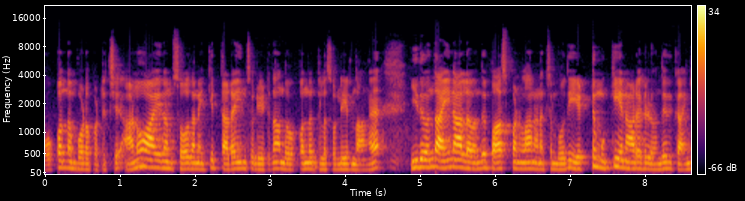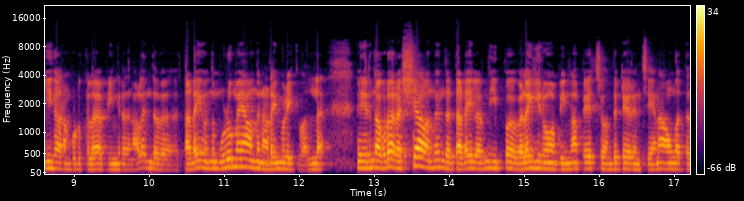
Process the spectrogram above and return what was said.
ஒப்பந்தம் போடப்பட்டுச்சு. அணு ஆயுதம் சோதனைக்கு தடைன்னு சொல்லிட்டு தான் அந்த ஒப்பந்தத்துல சொல்லியிருந்தாங்க. இது வந்து ஐநால வந்து பாஸ் பண்ணலாம்னு நினச்சும்போது எட்டு முக்கிய நாடுகள் வந்து இதுக்கு அங்கீகாரம் கொடுக்கல அப்படிங்கிறதுனால இந்த தடை வந்து முழுமையாக வந்து நடைமுறைக்கு வரல. இருந்தால் கூட ரஷ்யா வந்து இந்த தடையிலேருந்து இப்போ விலகிரும் விலகிறோம் அப்படின்லாம் பேச்சு வந்துட்டே இருந்துச்சு. ஏன்னா அவங்க அந்த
